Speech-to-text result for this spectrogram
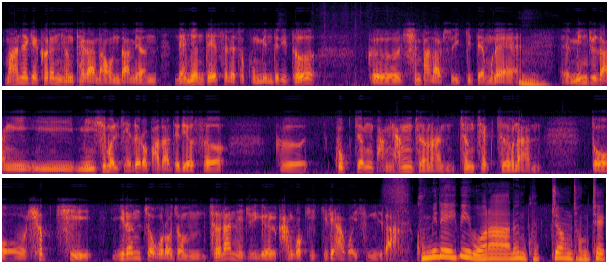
만약에 그런 형태가 나온다면 내년 대선에서 국민들이 더 그 심판할 수 있기 때문에 음. 에, 민주당이 이 민심을 제대로 받아들여서 그 국정 방향 전환, 정책 전환, 또 협치 이런 쪽으로 좀 전환해 주기를 간곡히 기대하고 있습니다. 국민의힘이 원하는 국정 정책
